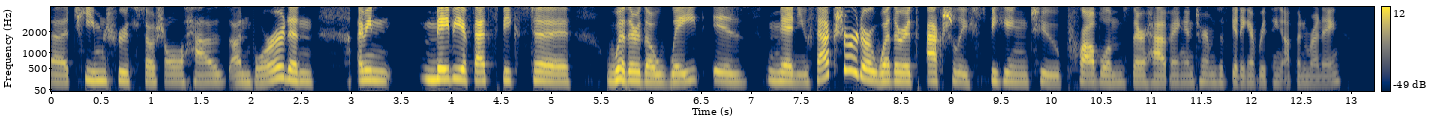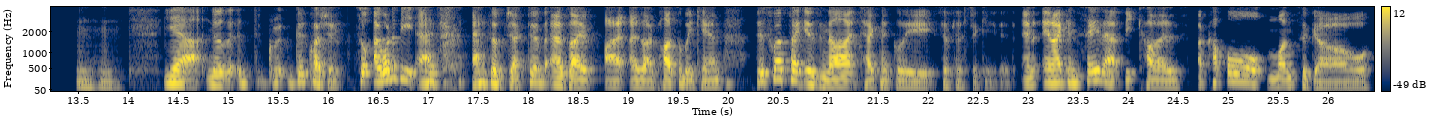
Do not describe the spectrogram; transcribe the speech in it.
uh, Team Truth Social has on board, and I mean, maybe if that speaks to whether the wait is manufactured or whether it's actually speaking to problems they're having in terms of getting everything up and running. Mm-hmm. Yeah, no, the, good question. So I want to be as as objective as I, I as I possibly can. This website is not technically sophisticated, and and I can say that because a couple months ago,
